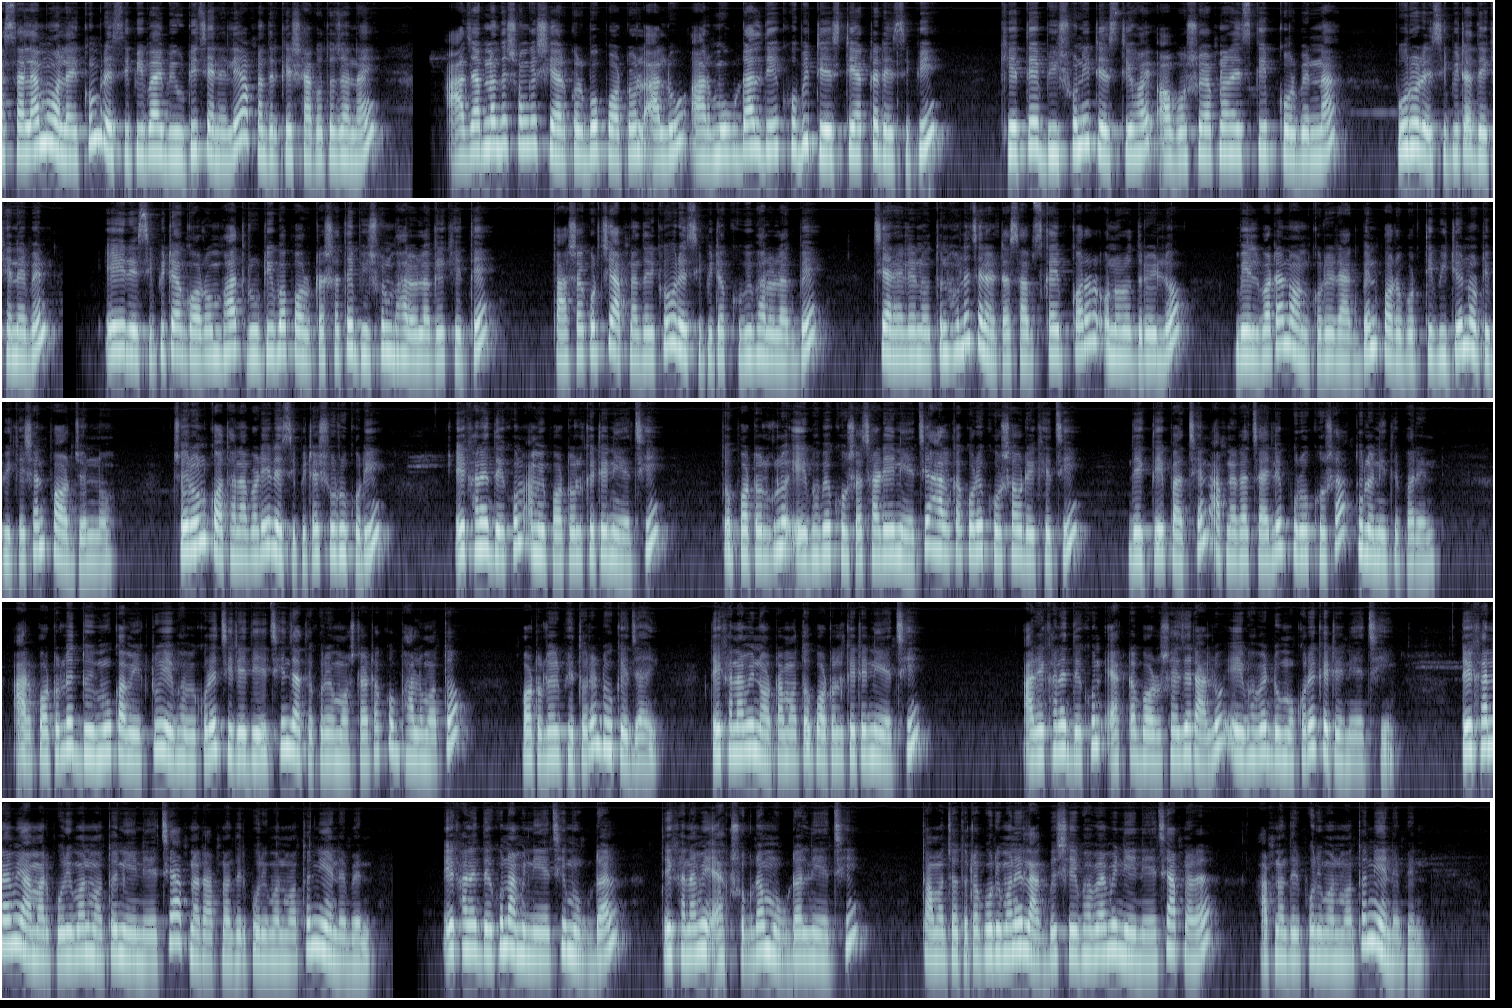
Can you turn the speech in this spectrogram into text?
আসসালামু আলাইকুম recipe by beauty চ্যানেলে আপনাদেরকে স্বাগত জানাই। আজ আপনাদের সঙ্গে শেয়ার করব পটল, আলু আর মুগ ডাল দিয়ে খুবই টেস্টি একটা রেসিপি খেতে ভীষণই টেস্টি হয়, অবশ্যই আপনারা স্কিপ করবেন না। পুরো রেসিপিটা দেখে নেবেন। এই রেসিপিটা গরম ভাত, রুটি বা পরোটার সাথে ভীষণ ভালো লাগে খেতে। তো আশা করছি আপনাদেরকেও রেসিপিটা খুবই ভালো লাগবে। চ্যানেলে নতুন হলে চ্যানেলটা সাবস্ক্রাইব করার অনুরোধ রইল। বেল বাটন অন করে রাখবেন পরবর্তী ভিডিও নোটিফিকেশান পাওয়ার জন্য। চলুন কথা না বাড়িয়ে রেসিপিটা শুরু করি। এখানে দেখুন, আমি পটল কেটে নিয়েছি। তো পটলগুলো এইভাবে খোসা ছাড়িয়ে নিয়েছি, হালকা করে খোসাও রেখেছি। দেখতেই পাচ্ছেন, আপনারা চাইলে পুরো খোসা তুলে নিতে পারেন। আর পটলের দুই মুখ আমি একটু এভাবে করে চিড়ে দিয়েছি, যাতে করে মশলাটা খুব ভালো মতো পটলের ভেতরে ঢুকে যায়। তো এখানে আমি নটা মতো পটল কেটে নিয়েছি। আর এখানে দেখুন একটা বড় সাইজের আলু এইভাবে ডুমো করে কেটে নিয়েছি। তো এখানে আমি আমার পরিমাণ মতো নিয়ে নিয়েছি, আপনারা আপনাদের পরিমাণ মতো নিয়ে নেবেন। এখানে দেখুন আমি নিয়েছি মুগ ডাল, তো এখানে আমি একশো গ্রাম মুগ ডাল নিয়েছি। তো আমার যতটা পরিমাণে লাগবে সেইভাবে আমি নিয়ে নিয়েছি, আপনারা আপনাদের পরিমাণ মতো নিয়ে নেবেন।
